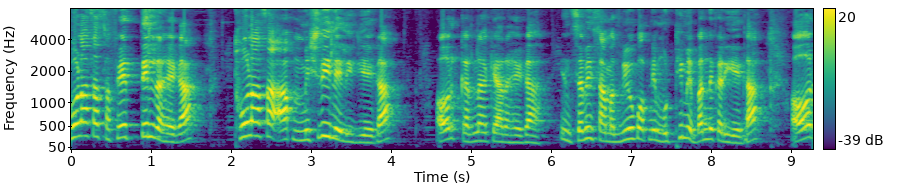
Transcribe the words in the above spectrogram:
थोड़ा सा सफ़ेद तिल रहेगा, थोड़ा सा आप मिश्री ले लीजिएगा और करना क्या रहेगा? इन सभी सामग्रियों को अपनी मुट्ठी में बंद करिएगा और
